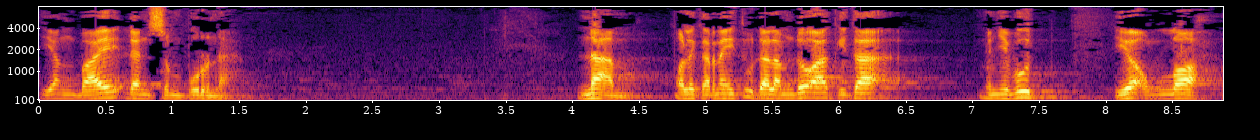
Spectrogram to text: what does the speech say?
yang baik dan sempurna. Naam, oleh karena itu dalam doa kita menyebut ya Allah.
